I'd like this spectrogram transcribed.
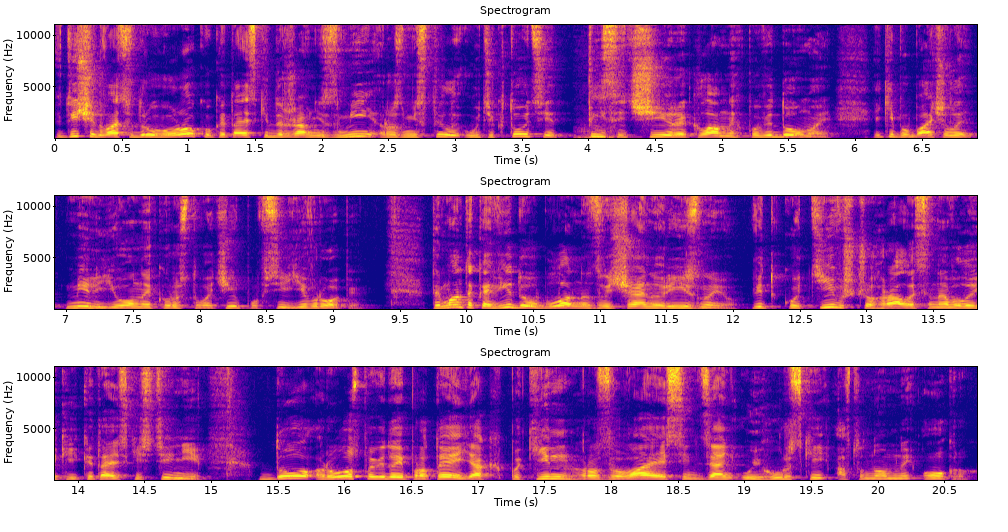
2022 року китайські державні ЗМІ розмістили у Тіктоці тисячі рекламних повідомлень, які побачили мільйони користувачів по всій Європі. Тематика відео була надзвичайно різною: від котів, що гралися на великій китайській стіні, до розповідей про те, як Пекін розвиває Сіньцзянь уйгурський автономний округ.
